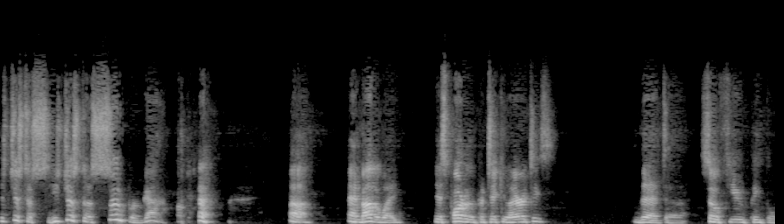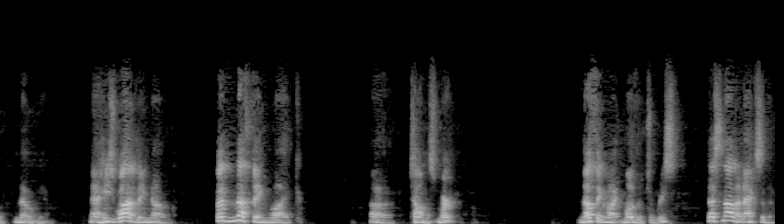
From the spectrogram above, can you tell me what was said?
It's just a, he's just a super guy. uh, and by the way, it's part of the particularities that uh, so few people know him. Now, he's widely known, but nothing like uh, Thomas Merton, nothing like Mother Teresa. That's not an accident.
